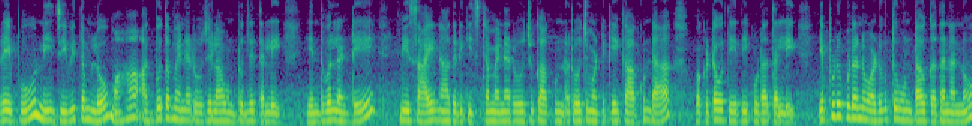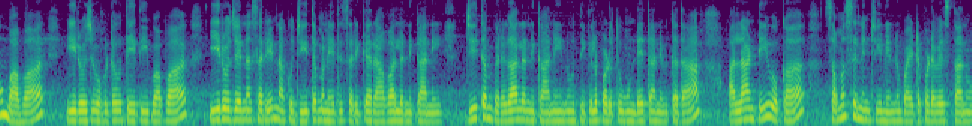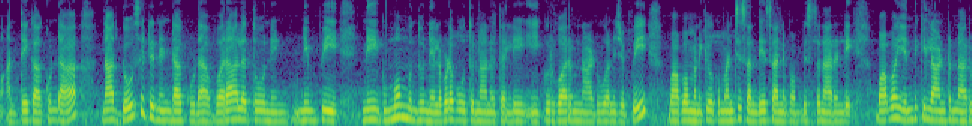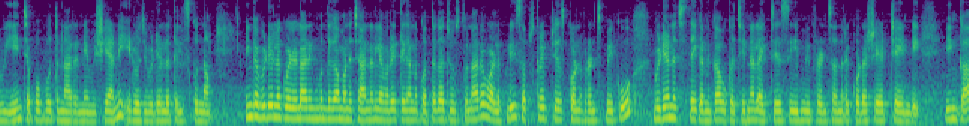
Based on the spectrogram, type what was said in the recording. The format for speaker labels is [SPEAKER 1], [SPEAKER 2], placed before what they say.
[SPEAKER 1] రేపు నీ జీవితంలో మహా అద్భుతమైన రోజులా ఉంటుంది తల్లి. ఎందువల్లంటే నీ సాయినాథుడికి ఇష్టమైన రోజు కాకుండా రోజు మట్టుకే కాకుండా ఒకటవ తేదీ కూడా తల్లి. ఎప్పుడు కూడా నువ్వు అడుగుతూ ఉంటావు కదా నన్ను బాబా ఈరోజు ఒకటవ తేదీ బాబా ఈ రోజైనా సరే నాకు జీతం అనేది సరిగ్గా రావాలని కానీ జీతం పెరగాలని కానీ నువ్వు దిగులు పడుతూ ఉండేదానివి కదా. అలాంటి ఒక సమస్య నుంచి నిన్ను బయటపడవేస్తాను. అంతేకాకుండా నా దోసిటి నిండా కూడా వరాలతో నిం నింపి నీ గుమ్మం ముందు నిలబడబోతున్నాను తల్లి ఈ గురువారం నాడు అని చెప్పి బాబా మనకి ఒక మంచి సందేశాన్ని పంపిస్తున్నారండి. బాబా ఎందుకు ఇలా అంటున్నారు? ఏం చెప్పబోతున్నారనే విషయాన్ని ఈరోజు వీడియోలో తెలుసుకుందాం. ఇంకా వీడియోలోకి వెళ్ళడానికి ముందుగా మన ఛానల్ ఎవరైతే కనుక కొత్తగా చూస్తున్నారో వాళ్ళు ప్లీజ్ సబ్స్క్రైబ్ చేసుకోండి ఫ్రెండ్స్. మీకు వీడియో నచ్చితే కనుక ఒక చిన్న లైక్ చేసి మీ ఫ్రెండ్స్ అందరికి కూడా షేర్ చేయండి. ఇంకా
